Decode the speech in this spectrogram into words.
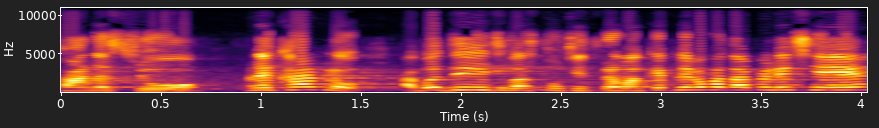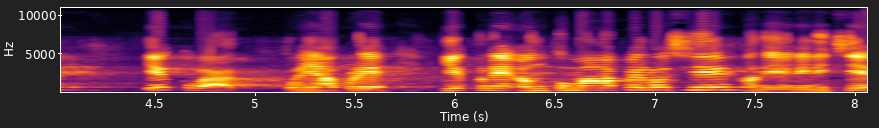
ફાનસ જોવો અને ખાટલો. આ બધી જ વસ્તુ ચિત્રમાં કેટલી વખત આપેલી છે? એક વાર તો અહીંયા આપણે એકને અંકમાં આપેલો છે અને એની નીચે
